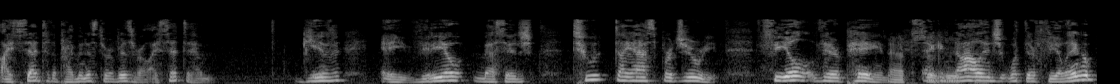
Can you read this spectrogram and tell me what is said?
I said to the Prime Minister of Israel, I said to him, give a video message to diaspora Jewry. Feel their pain. Absolutely. Acknowledge what they're feeling.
